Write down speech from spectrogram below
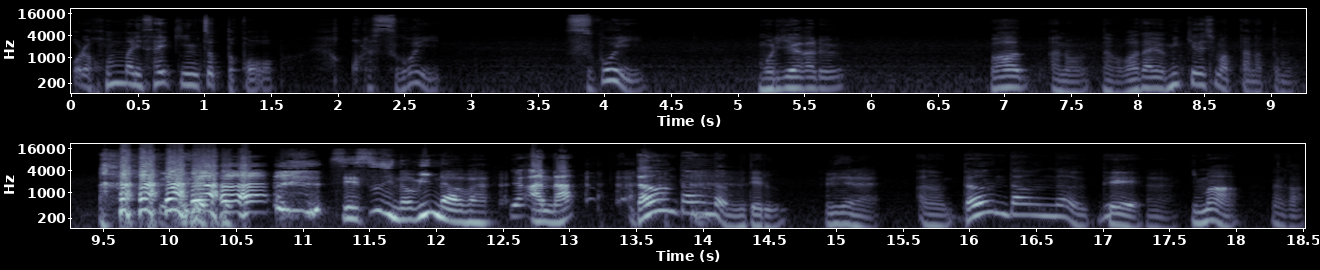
俺ほんまに最近ちょっとこう、これすごい、すごい盛り上がる、わ、あの、なんか話題を見っけてしまったなと思って。ー。背筋伸びんな、お前。いや、あんな、ダウンタウンダウン見てる？見てない。あの、ダウンタウンダウンで、うん。今、なんか、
